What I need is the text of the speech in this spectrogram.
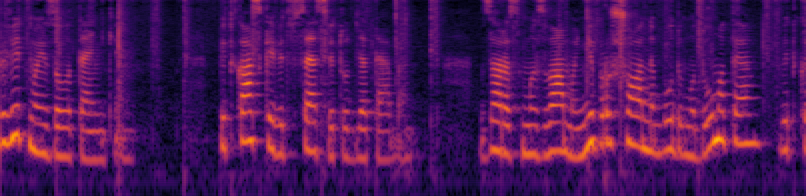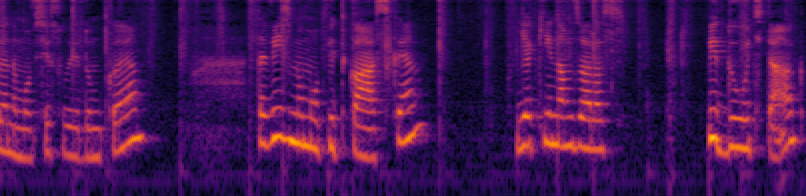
Привіт, мої золотенькі! Підказки від Всесвіту для тебе. Зараз ми з вами ні про що не будемо думати, відкинемо всі свої думки та візьмемо підказки, які нам зараз підуть, так?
